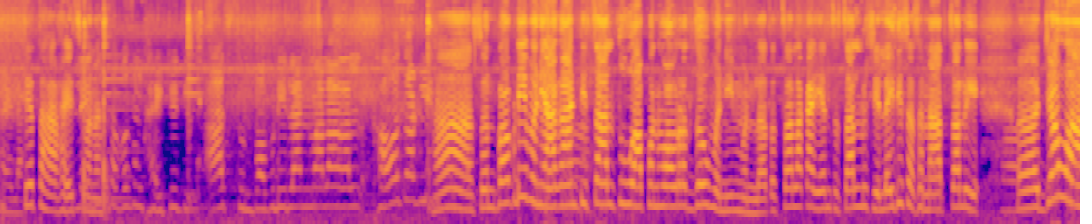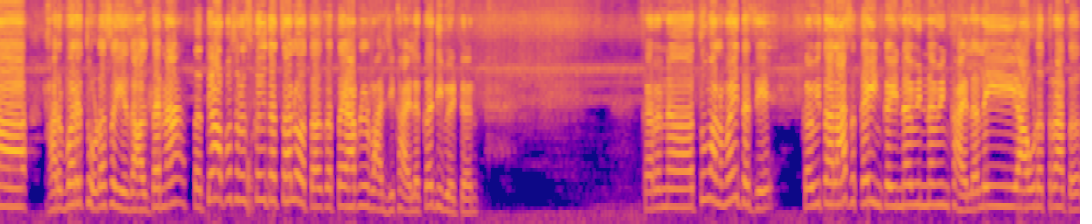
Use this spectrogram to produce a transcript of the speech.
खायला. ते तर आहेच लय म्हणा. दिवसापासून खायची होती. आज सोनपापडीला आणि मला खावाच वाटली हा सोनपापडी म्हणे अगं आंटी चाल तू आपण वावरात जाऊ म्हणे म्हणलं. आता चला काय यांचं चालूच आहे. लई दिवसाचं नाच चालू आहे. अं, जेव्हा हरभरे थोडंसं हे झालतं ना तर तेव्हापासूनच कविता चालू होता का ताई आपल्याला भाजी खायला कधी भेटन? कारण अं, तुम्हाला माहीतच आहे कविताला असं काही काही नवीन नवीन खायला लई आवडत राहतं.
